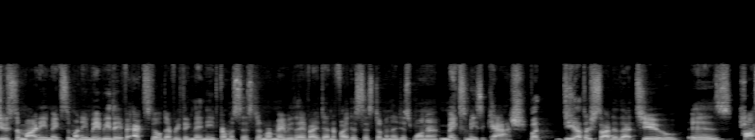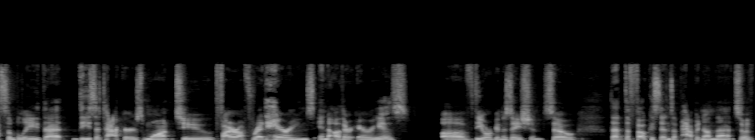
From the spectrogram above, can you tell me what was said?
do some mining, make some money. Maybe they've exfilled everything they need from a system, or maybe they've identified a system and they just want to make some easy cash. But the other side of that too is possibly that these attackers want to fire off red herrings in other areas of the organization. So that the focus ends up happening on that. So if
